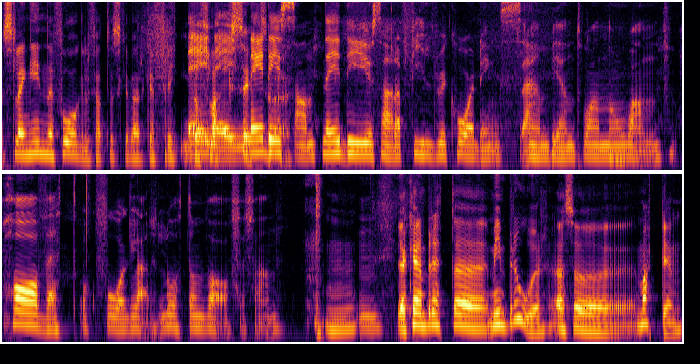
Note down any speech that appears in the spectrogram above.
släng in en fågel för att det ska verka fritt och Nej, nej, flaxigt. nej, det är sant. Nej, det är ju så här field recordings, ambient one-on-one. Havet och fåglar, låt dem vara för fan. Mm. Mm. Jag kan berätta, min bror, alltså Martin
